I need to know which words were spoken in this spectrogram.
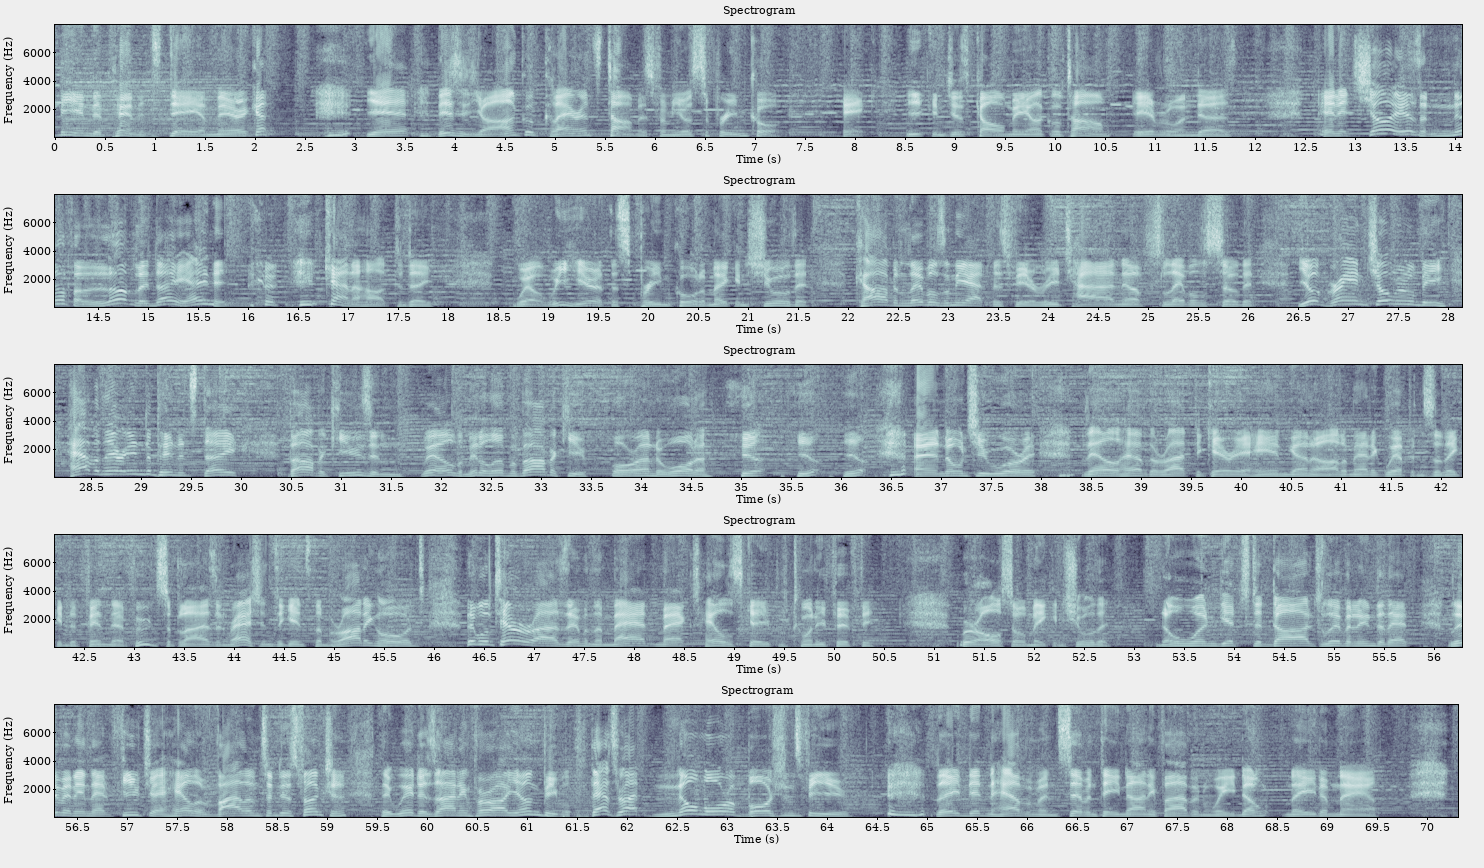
Happy Independence Day, America. Yeah, this is your Uncle Clarence Thomas from your Supreme Court. Heck, you can just call me Uncle Tom. Everyone does. And it sure is enough a lovely day, ain't it? Kinda hot today. Well, we here at the Supreme Court are making sure that carbon levels in the atmosphere reach high enough levels so that your grandchildren will be having their Independence Day barbecues in, well, the middle of a barbecue or underwater. Yeah, yeah, yeah. And don't you worry, they'll have the right to carry a handgun or automatic weapons so they can defend their food supplies and rations against the marauding hordes that will terrorize them in the Mad Max hellscape of 2050. We're also making sure that no one gets to dodge living into that living in that future hell of violence and dysfunction that we're designing for our young people. That's right, no more abortions for you. They didn't have them in 1795 and we don't need them now.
